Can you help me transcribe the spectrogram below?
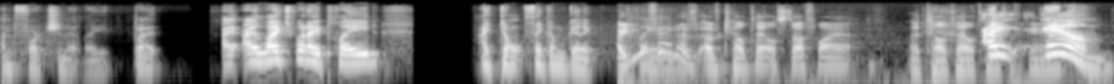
unfortunately. But I I liked what I played. I don't think I'm going to Are you a fan it of, of Telltale stuff, Wyatt? A Telltale type I of game? am.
